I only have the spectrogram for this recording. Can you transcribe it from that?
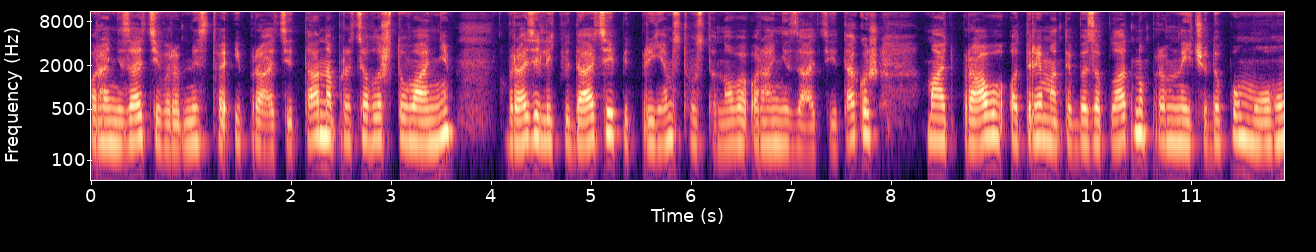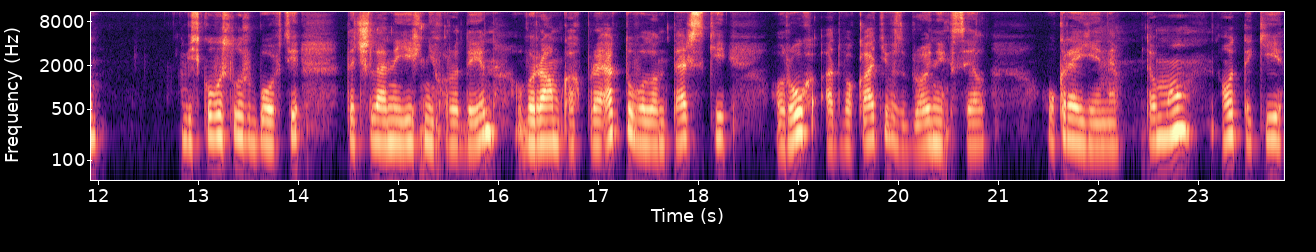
організації виробництва і праці та на працевлаштуванні в разі ліквідації підприємства, установи організації. Також мають право отримати безоплатну правничу допомогу військовослужбовці та члени їхніх родин в рамках проєкту Волонтерський рух адвокатів Збройних сил України. Тому от такі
